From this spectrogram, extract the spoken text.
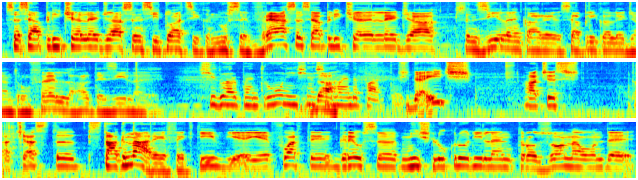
să se aplice legea, sunt situații când nu se vrea să se aplice legea, sunt zile în care se aplică legea într-un fel, alte zile... Și doar pentru unii și așa da. mai departe. Și de aici acest, această stagnare, efectiv, e, e foarte greu să miști lucrurile într-o zonă unde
